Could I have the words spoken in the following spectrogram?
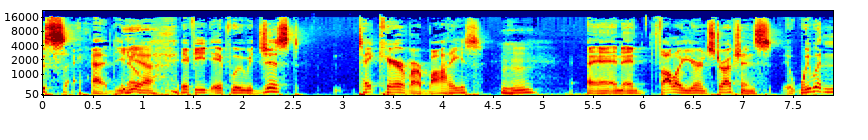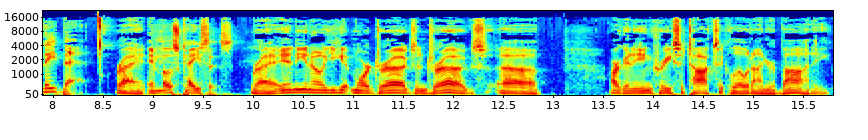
sad. You know, yeah. if you if we would just take care of our bodies mm-hmm. and and follow your instructions, we wouldn't need that. Right. in most cases. Right. And, you know, you get more drugs, and drugs uh, are going to increase the toxic load on your body.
